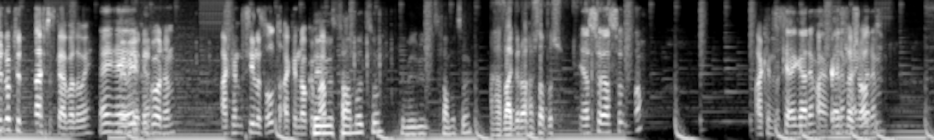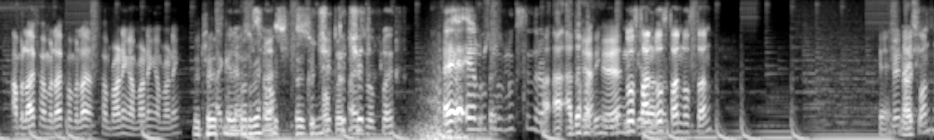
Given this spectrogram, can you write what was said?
should look to the left, this guy, by the way. Hey, hey, Maybe you can go on him. I can seal his ult, I can knock him out. up. Maybe with soon. Maybe with Farmwood soon. I have I got a stop? Yes, sir, yes, sir. I can. Okay, I got him, I got him, I got him. I'm alive, I'm alive, I'm alive. I'm running, I'm running, I'm running. They're chasing me, by the way. Good shit, good shit. Hey, hey, look, look, look, Syndra. I don't have him. No stun, no stun, no stun. Okay, nice one.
